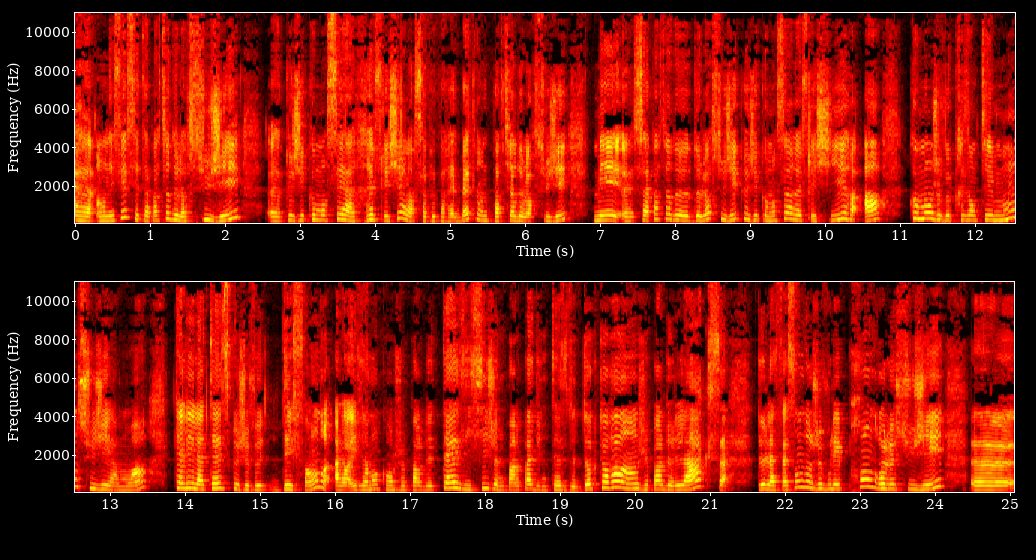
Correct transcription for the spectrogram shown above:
Euh, en effet, c'est à partir de leur sujet euh, que j'ai commencé à réfléchir. Alors ça peut paraître bête hein, de partir de leur sujet, mais euh, c'est à partir de, leur sujet que j'ai commencé à réfléchir à comment je veux présenter mon sujet à moi, quelle est la thèse que je veux défendre. Alors évidemment, quand je parle de thèse ici, je ne parle pas d'une thèse de doctorat, hein, je parle de l'axe, de la façon dont je voulais prendre le sujet, euh,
